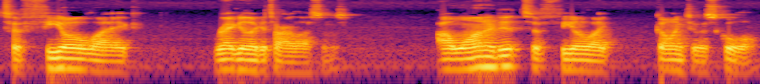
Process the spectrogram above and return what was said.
to feel like regular guitar lessons. I wanted it to feel like going to a school.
